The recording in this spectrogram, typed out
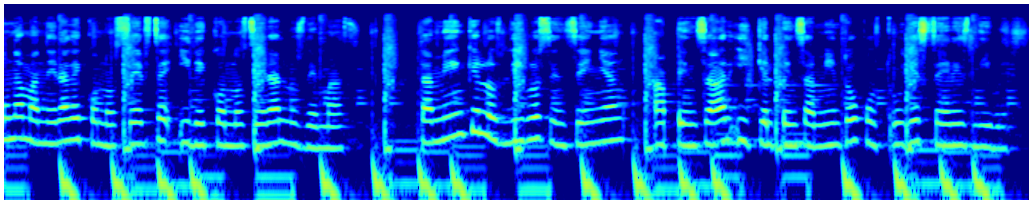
una manera de conocerse y de conocer a los demás. También que los libros enseñan a pensar y que el pensamiento construye seres libres.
